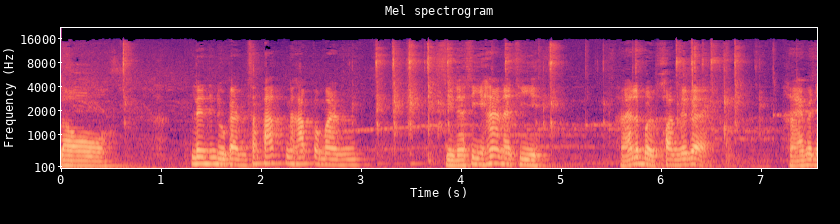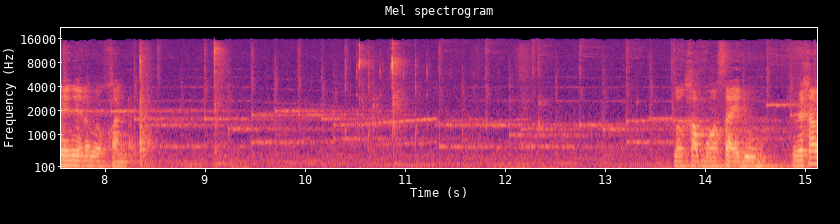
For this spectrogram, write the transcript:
เราเล่นให้ดูกันสักพักนะครับ ประมาณ 4 นาที 5 นาที หายระเบิดควันได้ด้วยหายไปไหนเนี่ยระเบิดควัน ลองขับมอไซค์ดูเห็นไหมครับ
